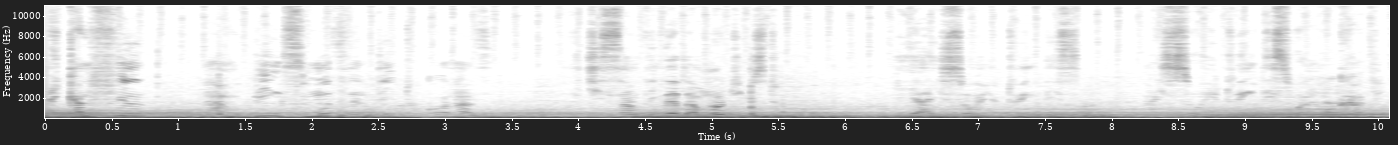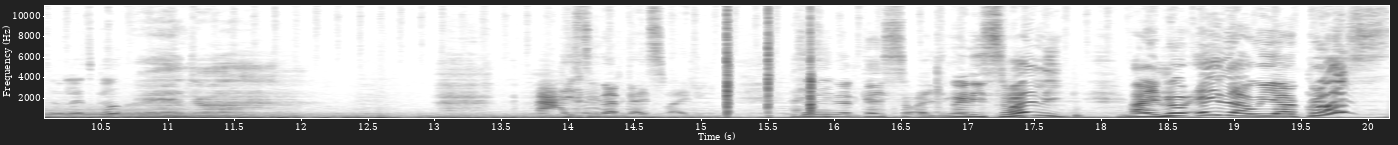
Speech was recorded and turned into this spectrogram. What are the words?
I can feel I'm being smoothened into corners, which is something that I'm not used to. I see that guy smiling. When he's smiling, I know either we are close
